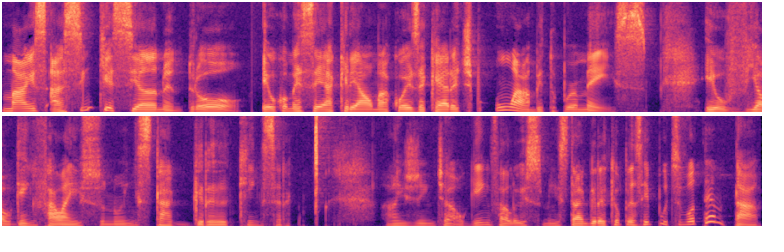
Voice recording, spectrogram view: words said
Mas assim que esse ano entrou, eu comecei a criar uma coisa que era tipo um hábito por mês. Eu vi alguém falar isso no Instagram. Quem será? Ai, gente, alguém falou isso no Instagram que eu pensei, putz, vou tentar.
